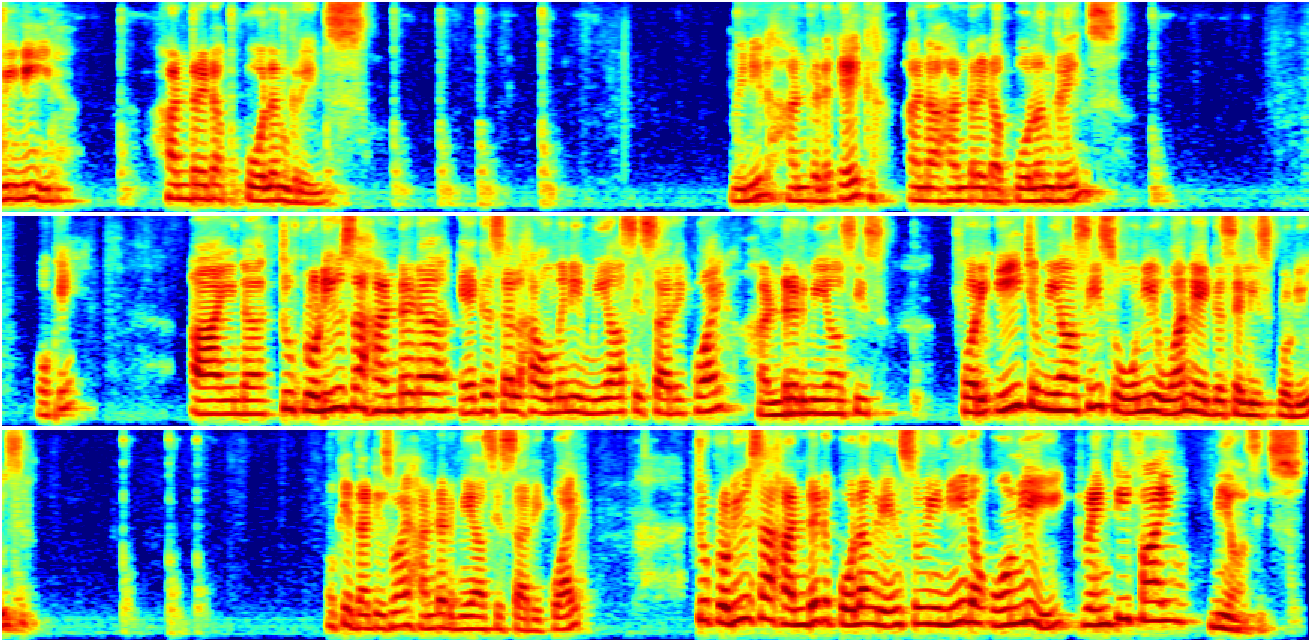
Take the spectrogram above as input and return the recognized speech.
We need 100 pollen grains. We need 100 egg and 100 pollen grains. Okay. And uh, to produce a 100 uh, egg cell, how many meiosis are required? 100 meiosis. For each meiosis, only one egg cell is produced. Okay, that is why 100 meiosis are required. To produce a 100 pollen grains, so we need only 25 meiosis.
